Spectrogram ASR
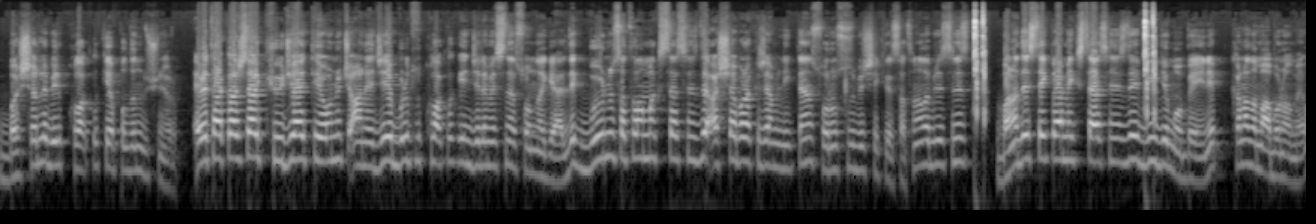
başarılı bir kulaklık yapıldığını düşünüyorum. Evet arkadaşlar QGI T13 ANC Bluetooth kulaklık incelemesine sonuna geldik. Bu ürünü satın almak isterseniz de aşağı bırakacağım linkten sorunsuz bir şekilde satın alabilirsiniz. Bana destek vermek isterseniz de videomu beğenip kanalıma abone olmayı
